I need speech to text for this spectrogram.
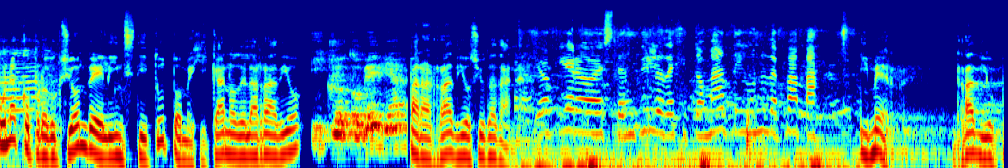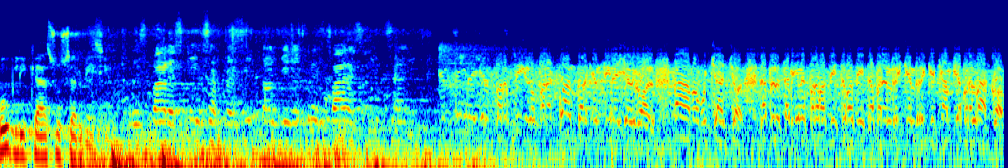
Una coproducción del Instituto Mexicano de la Radio y Clotomedia para Radio Ciudadana. Yo quiero este, un kilo de jitomate y uno de papa. Imer, Radio Pública a su servicio. Tres pares, 15 pesitos, mire, tres pares, 15. Y el partido. ¿Para cuándo Argentina y el gol? Vamos, muchachos. La pelota viene para Batista, Batista para Enrique, Enrique cambia para el Vasco.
